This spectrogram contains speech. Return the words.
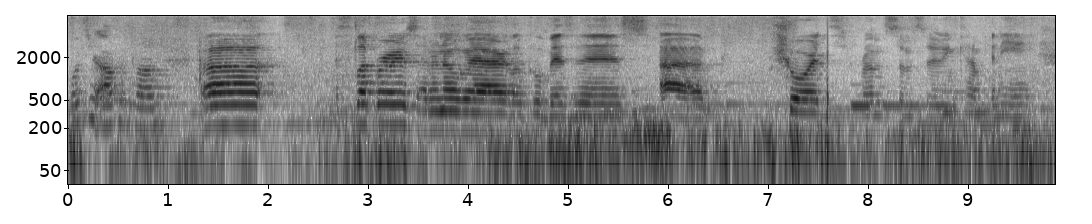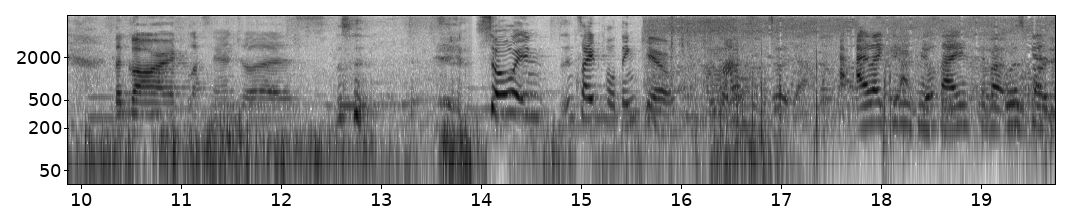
What's your outfit from? Uh, slippers, I don't know where, local business, uh, shorts from some swimming company, The Guard, Los Angeles. So in- insightful, thank you. I like to be precise about who's getting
